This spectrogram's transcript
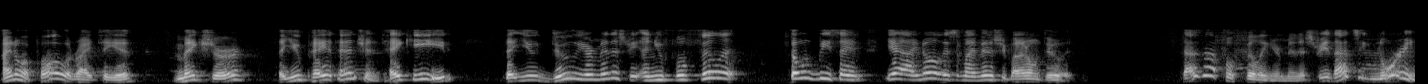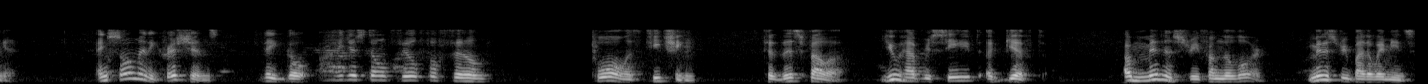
I know what Paul would write to you. Make sure that you pay attention, take heed, that you do your ministry and you fulfill it. Don't be saying, yeah, I know this is my ministry, but I don't do it. That's not fulfilling your ministry, that's ignoring it. And so many Christians, they go, I just don't feel fulfilled. Paul is teaching to this fellow, you have received a gift, a ministry from the Lord. Ministry, by the way, means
